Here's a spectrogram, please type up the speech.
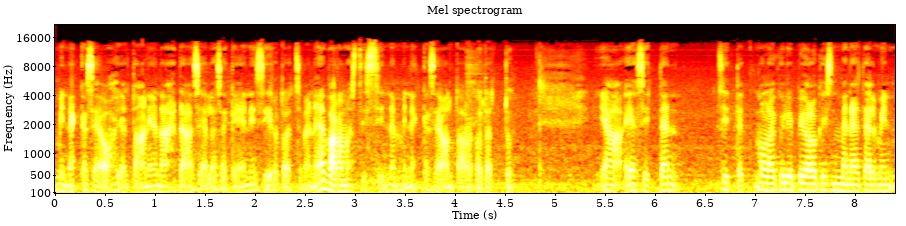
minnekä se ohjataan ja nähdään siellä se geenisiirto, että se menee varmasti sinne, minnekä se on tarkoitettu. Ja, ja sitten, sitten molekyylibiologisin menetelmin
